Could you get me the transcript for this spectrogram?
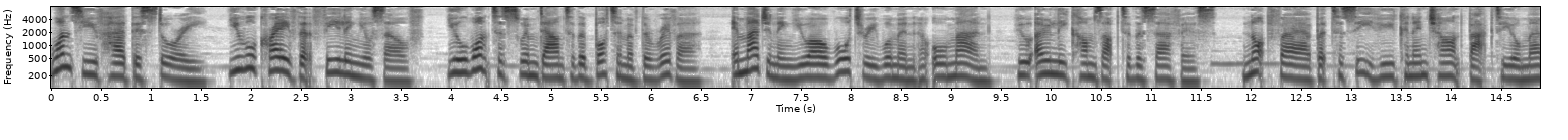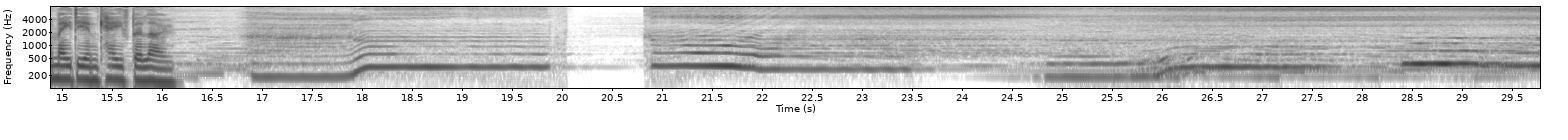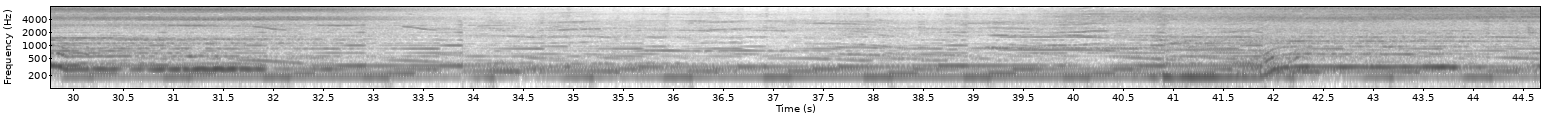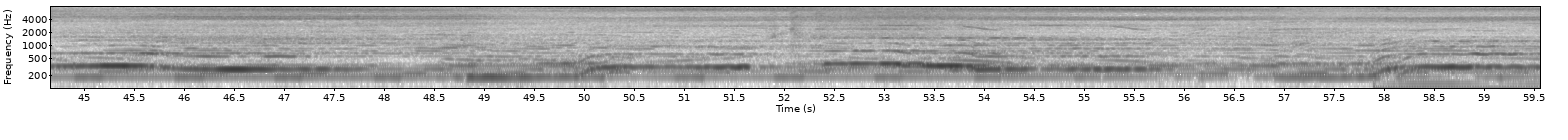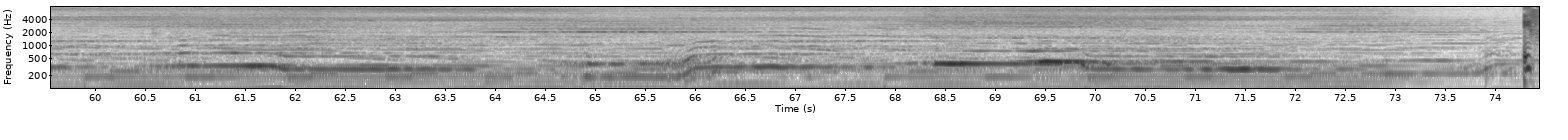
Once you've heard this story, you will crave that feeling yourself, you'll want to swim down to the bottom of the river, imagining you are a watery woman or man who only comes up to the surface, not for air but to see who you can enchant back to your mermaidian cave below.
